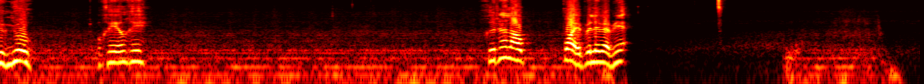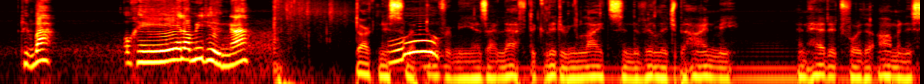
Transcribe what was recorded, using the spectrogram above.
ถึงอยู่ อเคโอเค คือถ้าเราปล่อยไปเลยแบบเนี้ยถึงปะโอเค เราไม่ถึงนะ Darkness Ooh. swept over me as I left the glittering lights in the village behind me and headed for the ominous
